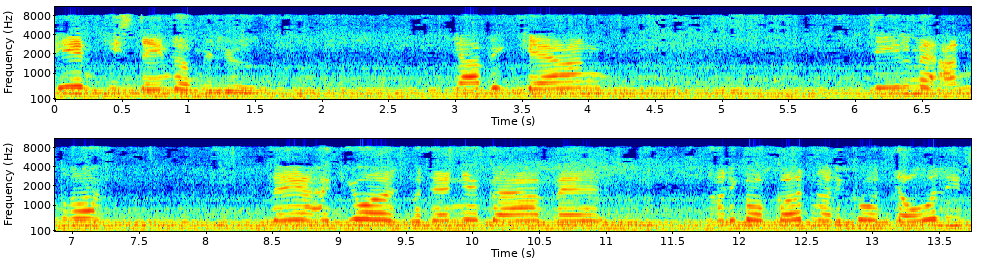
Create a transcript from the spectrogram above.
ind i stand-up-miljøet. Jeg vil gerne dele med andre, hvad jeg har gjort, hvordan jeg gør, hvad, når det går godt, når det går dårligt.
